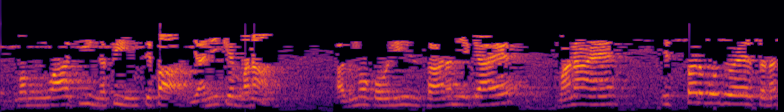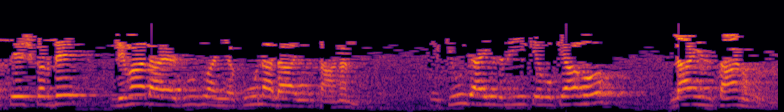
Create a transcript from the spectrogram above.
ممنوعاتی نفی انتفا یعنی کہ منع۔ عدم و کون ہی انسان یہ کیا ہے؟ منع ہے۔ اس پر وہ جو ہے سند پیش کر دے۔ لما لا يجوز ان يكون لا انسان کیوں جائز نہیں کہ وہ کیا ہو؟ لا انسان ہو۔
